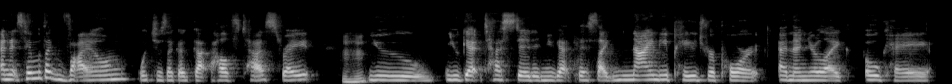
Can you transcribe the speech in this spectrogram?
and it's same with like Viome, which is like a gut health test, right? Mm-hmm. You you get tested and you get this like 90 page report, and then you're like, okay,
